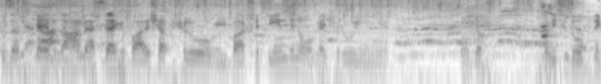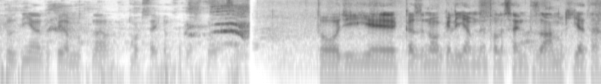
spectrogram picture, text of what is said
कुदरत का निज़ाम ऐसा है कि बारिश अब शुरू हो गई बारिशें तीन दिन हो गए, शुरू हुई हैं। तो जब थोड़ी सी धूप निकलती है ना तो फिर हम अपना मोटरसाइकिल सर्विस करवाते तो जी, ये कज़नों के लिए हमने थोड़ा सा इंतज़ाम किया था।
